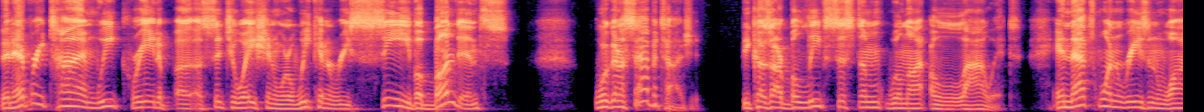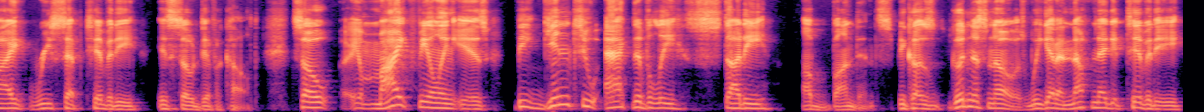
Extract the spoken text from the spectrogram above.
then every time we create a, a, a situation where we can receive abundance, we're going to sabotage it because our belief system will not allow it. And that's one reason why receptivity is so difficult. So, uh, my feeling is begin to actively study abundance because goodness knows we get enough negativity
